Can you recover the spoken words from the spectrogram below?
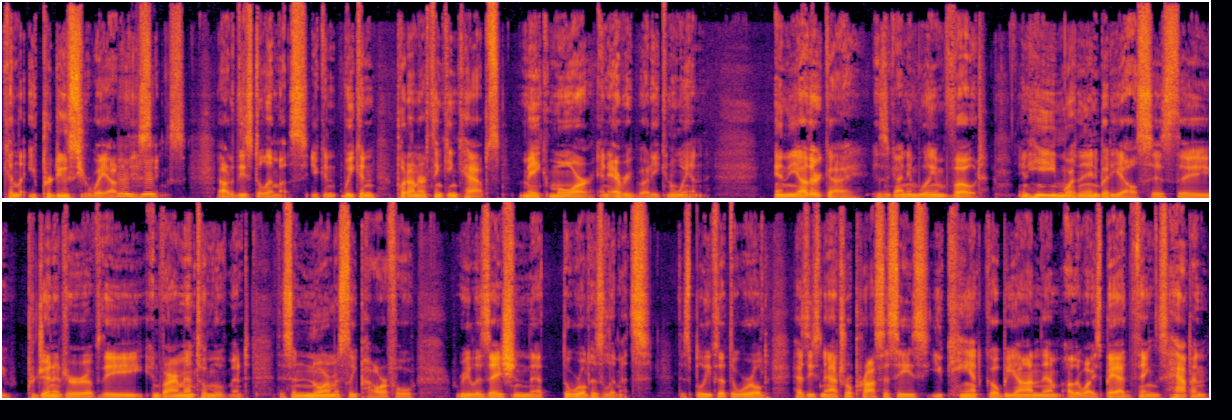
can let you produce your way out of these mm-hmm. things, out of these dilemmas. You can, we can put on our thinking caps, make more, and everybody can win. And the other guy is a guy named William Vogt. And he, more than anybody else, is the progenitor of the environmental movement, this enormously powerful realization that the world has limits. This belief that the world has these natural processes, you can't go beyond them, otherwise, bad things happen.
